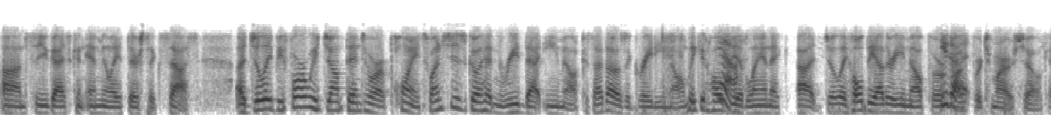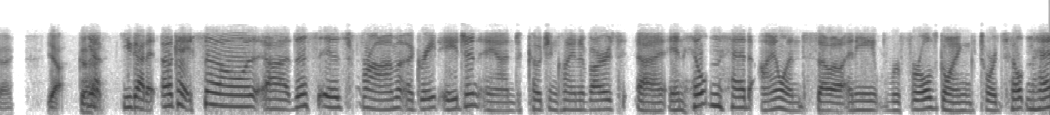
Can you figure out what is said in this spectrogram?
um, so you guys can emulate their success. Uh, Julie, before we jump into our points, why don't you just go ahead and read that email because I thought it was a great email, and we can hold Yeah. the Atlantic. Uh, Julie, hold the other email for uh, for tomorrow's show. Okay. Yeah. Go ahead. you got it. Okay, so uh, this is from a great agent and coaching client of ours uh, in Hilton Head Island. So any referrals going towards Hilton Head,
